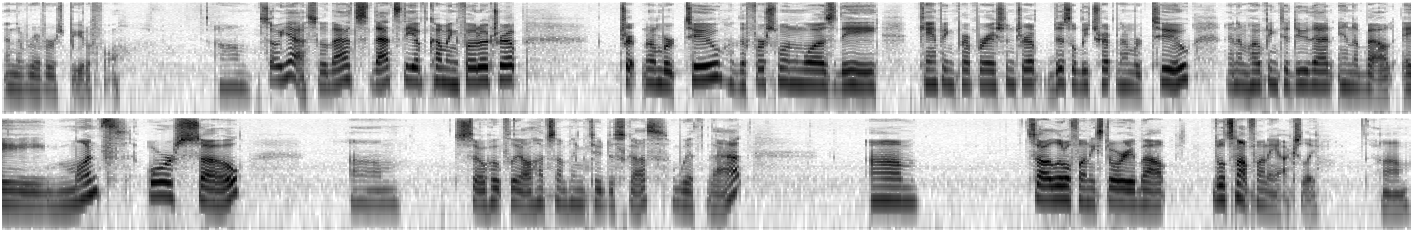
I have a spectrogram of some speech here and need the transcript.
and the river's beautiful. Um, so yeah, so that's that's the upcoming photo trip trip number two. The first one was the camping preparation trip. This will be trip number two, and I'm hoping to do that in about a month or so. Um, so hopefully, I'll have something to discuss with that. Um, saw a little funny story about. Well, it's not funny actually. Um,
